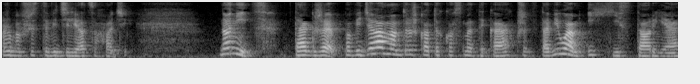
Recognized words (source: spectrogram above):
żeby wszyscy wiedzieli o co chodzi. No nic, Także powiedziałam Wam troszkę o tych kosmetykach, przedstawiłam ich historię,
